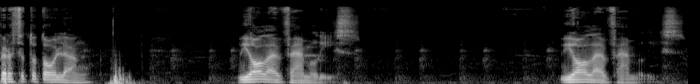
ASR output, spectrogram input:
Pero sa totoo lang, we all have families. We all have families.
